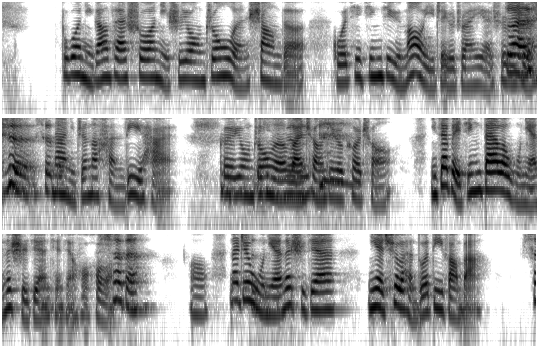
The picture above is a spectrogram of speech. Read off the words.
不过你刚才说你是用中文上的国际经济与贸易这个专业，是不是？对，是是的。那你真的很厉害。可以用 中文完成这个课程。你在北京待了五年的时间，前前后后。是的。哦，那这五年的时间，你也去了很多地方吧？是，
